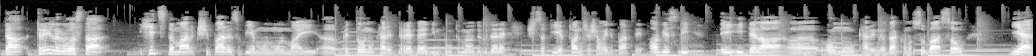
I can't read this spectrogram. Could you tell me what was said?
Dar trailerul ăsta hits the mark și pare să fie mult, mult mai uh, pe tonul care trebuie din punctul meu de vedere și să fie fun și așa mai departe. Obviously, e, e de la uh, omul care ne-a dat Konosuba, so, yeah,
